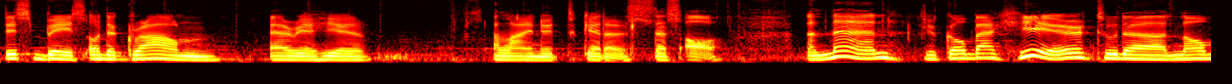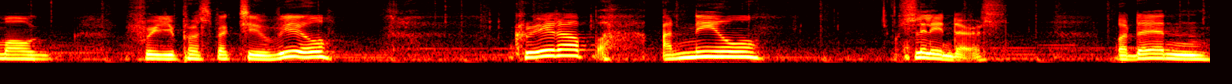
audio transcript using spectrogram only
this base or the ground area here align it together that's all and then you go back here to the normal 3D perspective view create up a new cylinders. But then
